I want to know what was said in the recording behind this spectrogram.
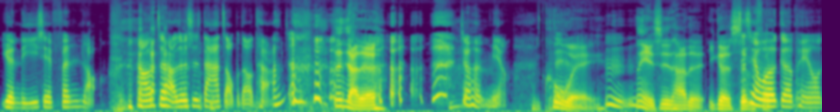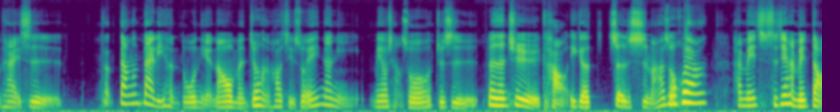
远离一些纷扰，然后最好就是大家找不到他。真的假的？就很妙。很酷哎、欸，嗯，那也是他的一个。之前我有个朋友，他也是他当代理很多年，然后我们就很好奇说，哎、欸，那你没有想说就是认真去考一个正式吗？他说会啊，还没时间还没到，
